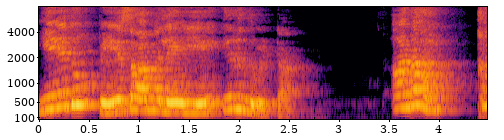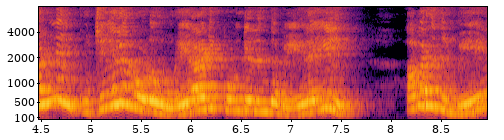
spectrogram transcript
ஏதும் பேசாமலேயே இருந்துவிட்டார் ஆனால் கண்ணன் குச்சேலரோடு உரையாடி கொண்டிருந்த வேளையில் அவரது மேல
